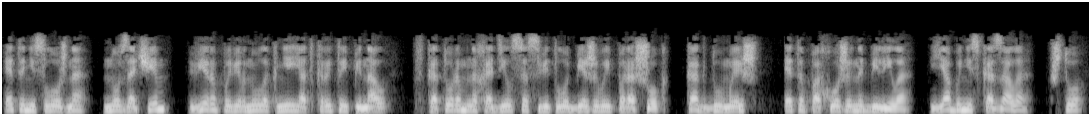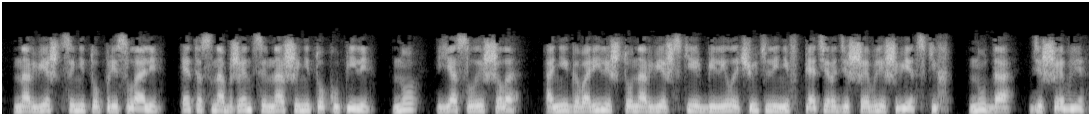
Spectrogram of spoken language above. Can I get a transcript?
Это несложно, но зачем? Вера повернула к ней открытый пенал, в котором находился светло-бежевый порошок. Как думаешь, это похоже на белило? Я бы не сказала, что норвежцы не то прислали, это снабженцы наши не то купили. Но, я слышала, они говорили, что норвежские белила чуть ли не в пятеро дешевле шведских. Ну да, дешевле.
